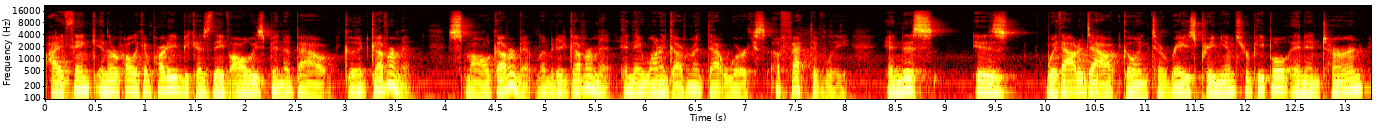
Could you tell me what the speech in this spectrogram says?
I think, in the Republican Party because they've always been about good government, small government, limited government, and they want a government that works effectively. And this is without a doubt going to raise premiums for people and in turn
